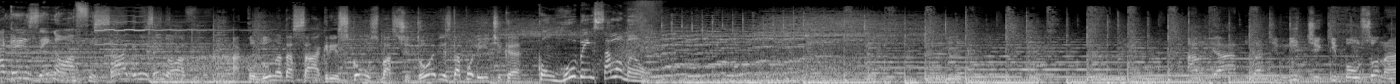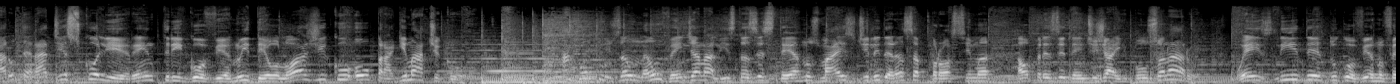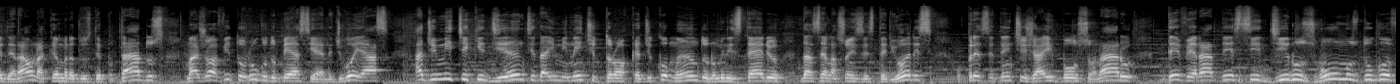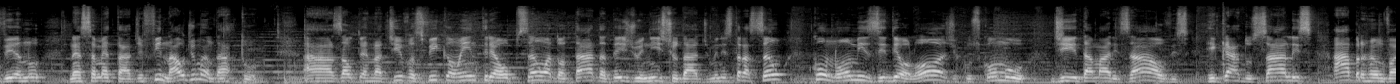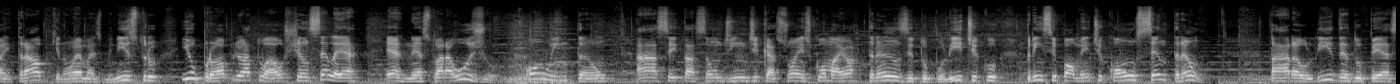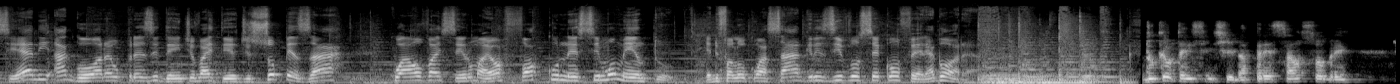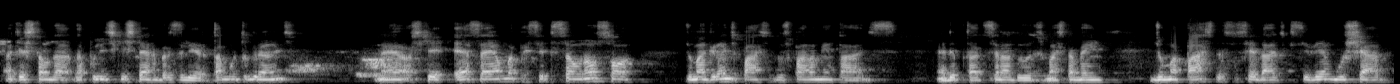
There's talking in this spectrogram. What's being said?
Sagres em Off. Sagres em Off. A coluna da Sagres com os bastidores da política. Com Rubens Salomão. Aliado admite que Bolsonaro terá de escolher entre governo ideológico ou pragmático. A conclusão não vem de analistas externos, mas de liderança próxima ao presidente Jair Bolsonaro. O ex-líder do governo federal na Câmara dos Deputados, Major Vitor Hugo do PSL de Goiás, admite que, diante da iminente troca de comando no Ministério das Relações Exteriores, o presidente Jair Bolsonaro deverá decidir os rumos do governo nessa metade final de mandato. As alternativas ficam entre a opção adotada desde o início da administração, com nomes ideológicos como de Damares Alves, Ricardo Salles, Abraham Weintraub, que não é mais ministro, e o próprio atual chanceler, Ernesto Araújo, ou então a aceitação de indicações com maior trânsito político, principalmente com o Centrão. Para o líder do PSL, agora o presidente vai ter de sopesar qual vai ser o maior foco nesse momento. Ele falou com a Sagres e você confere agora. Do que eu tenho sentido, a pressão sobre a questão da, da política externa brasileira está muito grande. Né? Acho que essa é uma percepção não só de uma grande parte dos parlamentares, né, deputados e senadores, mas também de uma parte da sociedade que se vê angustiada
